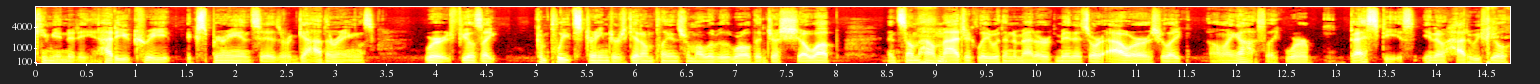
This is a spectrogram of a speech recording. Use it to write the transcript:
community? How do you create experiences or gatherings where it feels like complete strangers get on planes from all over the world and just show up and somehow magically within a matter of minutes or hours you're like, "Oh my gosh, like we're besties." You know, how do we feel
